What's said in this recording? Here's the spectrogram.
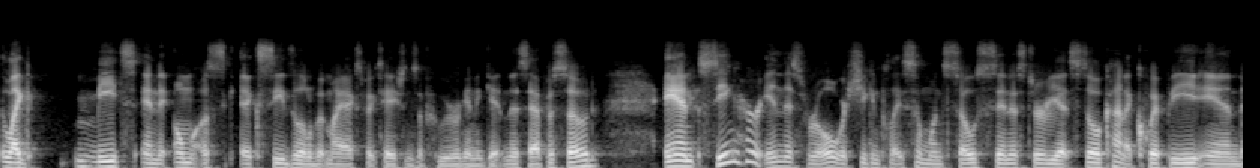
like meets and it almost exceeds a little bit my expectations of who we were going to get in this episode. And seeing her in this role where she can play someone so sinister yet still kind of quippy and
